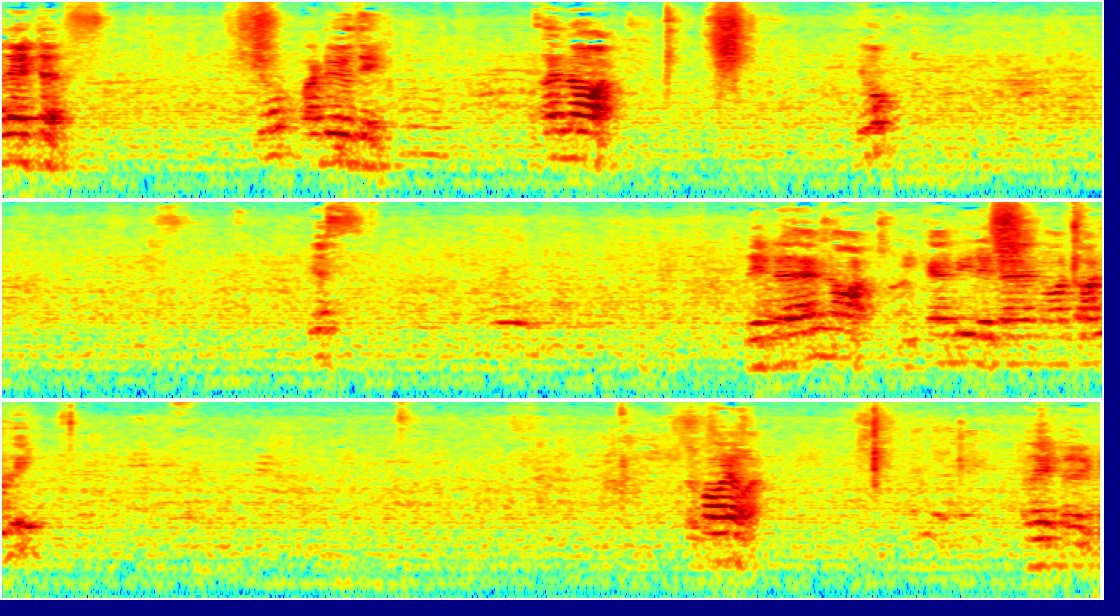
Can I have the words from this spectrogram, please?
A letter. You? What do you think? A knot. You? Yes. Letter and knot. It can be letter and knot only. The corner one. Letter again.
